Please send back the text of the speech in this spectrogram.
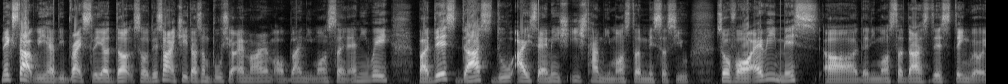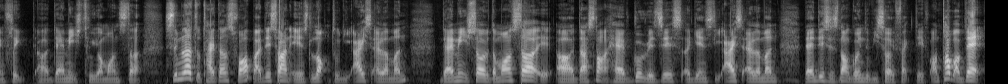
Next up, we have the Bright Slayer Dirk. So this one actually doesn't boost your MRM or blind the monster in any way, but this does do ice damage each time the monster misses you. So for every miss uh, that the monster does, this thing will inflict uh, damage to your monster. Similar to Titan's Fall, but this one is locked to the ice element damage. So if the monster uh, does not have good resist against the ice element, then this is not going to be so effective. On top of that,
